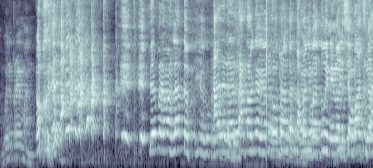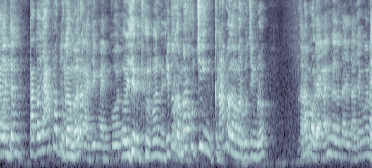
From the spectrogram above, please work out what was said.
Gue ini preman. Oh. Dia preman lihat tuh. Iya, gua preman. Ada dari tatonya ya. Ini kalau berantem, tatonya bantuin nih, lu ada Ini coba ceritain. macam. Tatonya apa tuh Ini gambarnya? kucing Anjing main kun. Oh iya itu mana? Itu gambar kucing. Kenapa gambar kucing, Bro? Kenapa udah? Yang lain kalau tanya-tanya gue Ya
